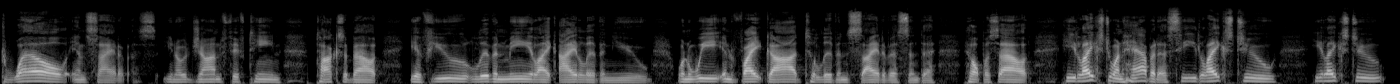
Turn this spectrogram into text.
dwell inside of us. You know, John 15 talks about if you live in me like I live in you. When we invite God to live inside of us and to help us out, he likes to inhabit us. He likes to he likes to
